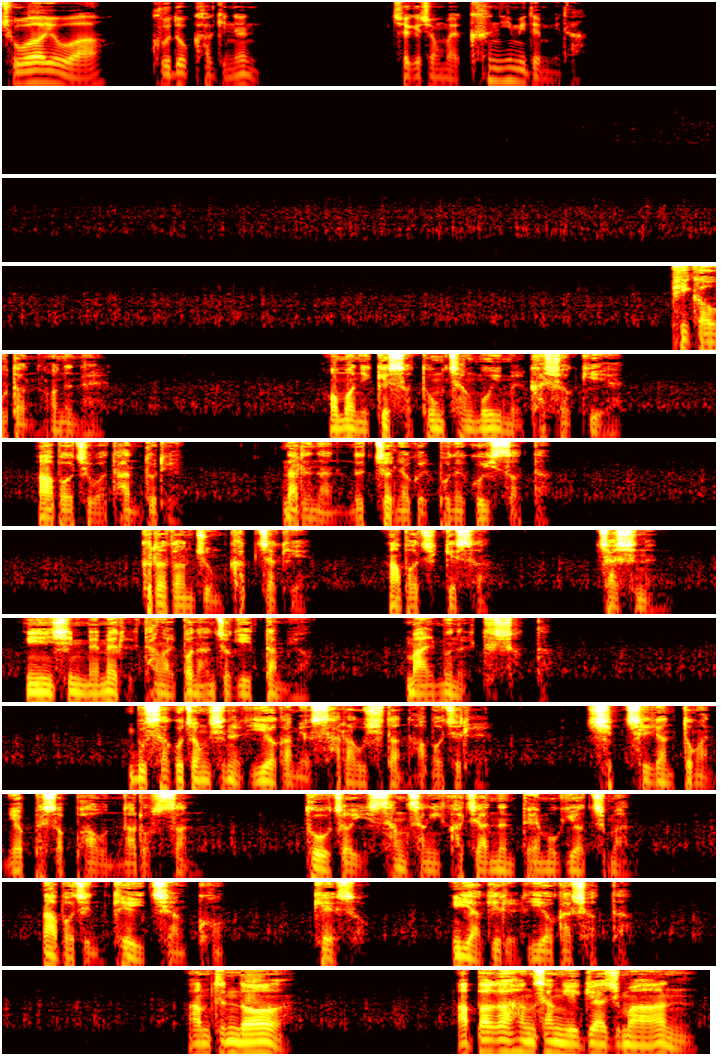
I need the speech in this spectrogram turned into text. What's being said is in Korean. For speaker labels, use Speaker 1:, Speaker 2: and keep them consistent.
Speaker 1: 좋아요와 구독하기는 제게 정말 큰 힘이 됩니다.
Speaker 2: 비가 오던 어느 날 어머니께서 동창 모임을 가셨기에 아버지와 단둘이 나른한 늦저녁을 보내고 있었다. 그러던 중 갑자기 아버지께서 자신은 인신매매를 당할 뻔한 적이 있다며 말문을 트셨다. 무사고 정신을 이어가며 살아오시던 아버지를 17년 동안 옆에서 봐온 나로선 도저히 상상이 가지 않는 대목이었지만 아버진 개의치 않고 계속 이야기를 이어가셨다. 암튼 너 아빠가 항상 얘기하지만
